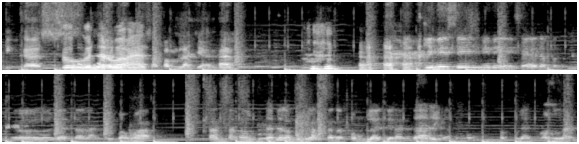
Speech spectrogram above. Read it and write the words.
because tuh, bener banget. masa pembelajaran Gini sih, ini nih saya dapat eh, data lagi bahwa tantangan kita dalam pelaksanaan pembelajaran daring atau pem- pembelajaran online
